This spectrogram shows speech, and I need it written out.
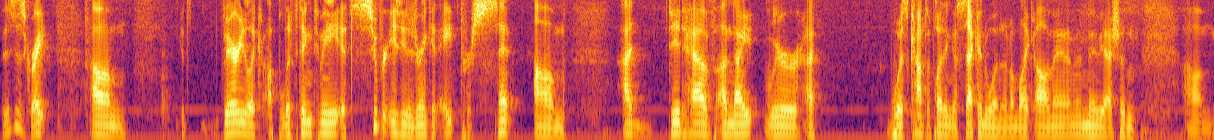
this is great. Um, it's very like uplifting to me. It's super easy to drink at eight percent. Um, I did have a night where I was contemplating a second one, and I'm like, oh man, maybe I shouldn't. Um,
